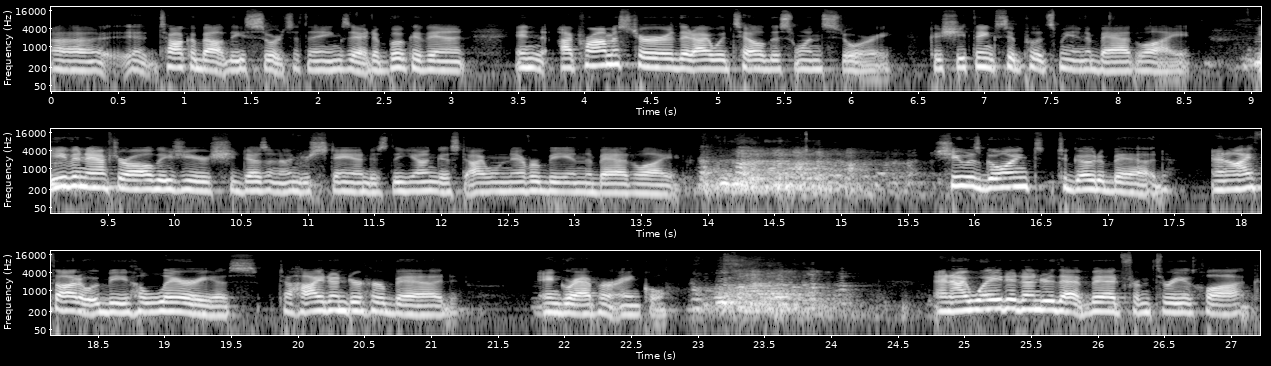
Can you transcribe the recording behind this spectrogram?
uh, talk about these sorts of things at a book event, and I promised her that I would tell this one story because she thinks it puts me in a bad light. Even after all these years, she doesn't understand. As the youngest, I will never be in the bad light. She was going to go to bed, and I thought it would be hilarious to hide under her bed and grab her ankle. and I waited under that bed from 3 o'clock.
